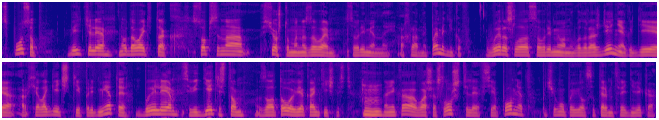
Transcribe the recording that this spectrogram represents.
способ. Видите ли, ну давайте так, собственно, все, что мы называем современной охраной памятников, выросло со времен Возрождения, где археологические предметы были свидетельством золотого века античности. Угу. Наверняка ваши слушатели все помнят, почему появился термин средние века,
